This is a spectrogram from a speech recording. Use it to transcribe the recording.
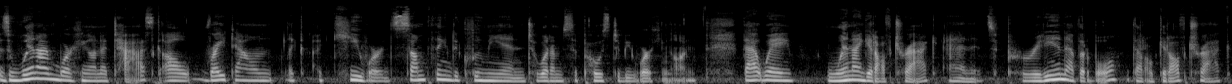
is when I'm working on a task, I'll write down like a keyword, something to clue me in to what I'm supposed to be working on. That way, when I get off track, and it's pretty inevitable that I'll get off track,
